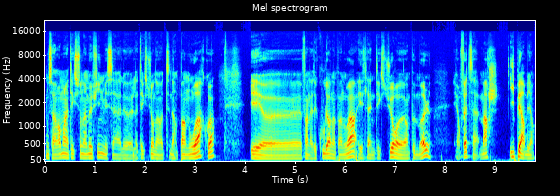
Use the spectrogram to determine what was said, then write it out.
donc ça a vraiment la texture d'un muffin, mais ça a la texture d'un pain noir, quoi. Et euh, enfin, la couleur d'un pain noir, et ça a une texture euh, un peu molle. Et en fait, ça marche hyper bien.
